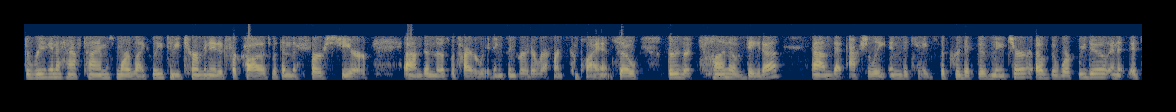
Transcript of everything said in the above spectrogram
three and a half times more likely to be terminated for cause within the first year um, than those with higher ratings and greater reference compliance. So there's a ton of data um, that actually indicates the predictive nature of the work we do, and it, it's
